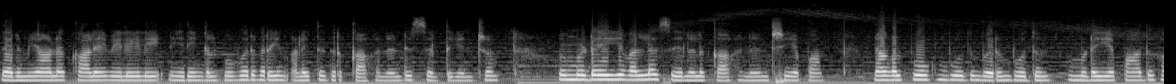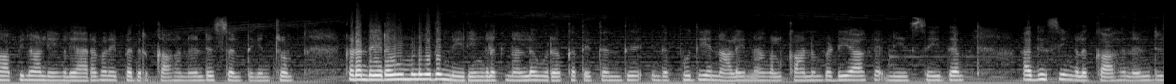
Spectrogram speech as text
தருமையான காலை வேளையிலே நீர் எங்கள் ஒவ்வொருவரையும் அழைத்ததற்காக நன்றி செலுத்துகின்றோம். உம்முடைய வல்ல செயலுக்காக நன்றி அப்பா. நாங்கள் போகும்போதும் வரும்போதும் உம்முடைய பாதுகாப்பினால் எங்களை அரவணைப்பதற்காக நன்றி செலுத்துகின்றோம். கடந்த இரவு முழுவதும் நீர் எங்களுக்கு நல்ல உறக்கத்தை தந்து இந்த புதிய நாளை நாங்கள் காணும்படியாக நீர் செய்த அதிசயங்களுக்காக நன்றி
